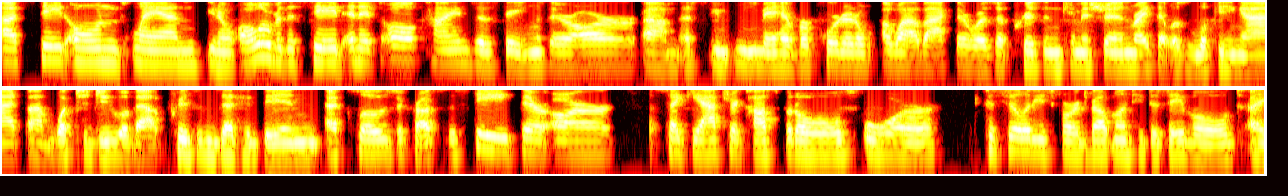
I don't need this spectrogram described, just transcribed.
uh, state-owned land, you know, all over the state, and it's all kinds of things. There are, um, as you, you, may have reported a, a, while back, there was a prison commission, right, that was looking at um, what to do about prisons that had been uh, closed across the state. There are psychiatric hospitals or facilities for developmentally disabled uh,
